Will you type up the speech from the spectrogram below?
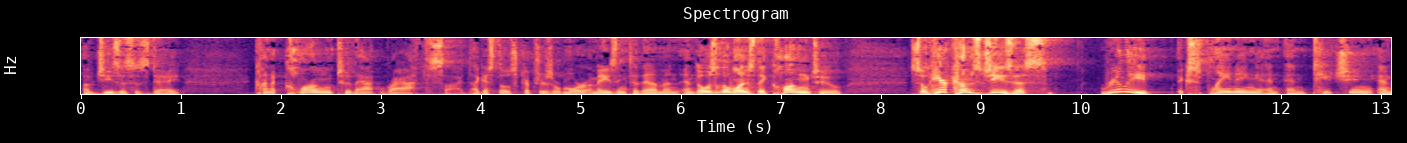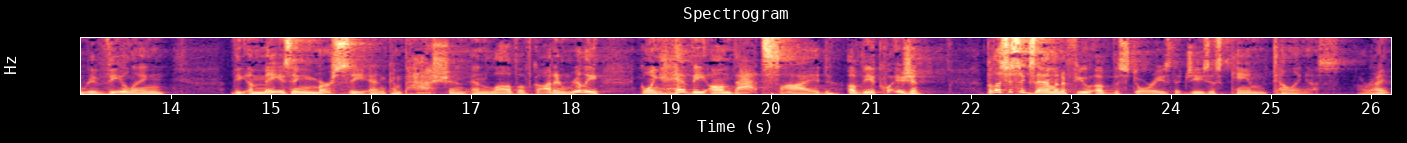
of Jesus' day, kind of clung to that wrath side. I guess those scriptures were more amazing to them, and, and those are the ones they clung to. So here comes Jesus, really explaining and, and teaching and revealing the amazing mercy and compassion and love of God, and really going heavy on that side of the equation. But let's just examine a few of the stories that Jesus came telling us, all right?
